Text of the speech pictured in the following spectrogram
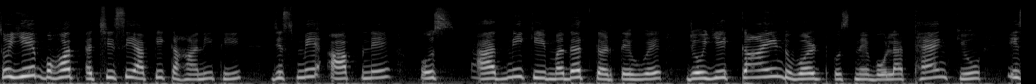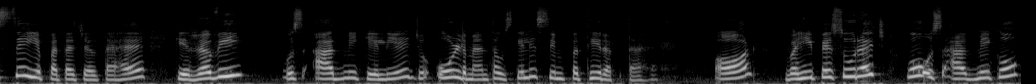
सो so, ये बहुत अच्छी सी आपकी कहानी थी जिसमें आपने उस आदमी की मदद करते हुए जो ये काइंड वर्ड उसने बोला थैंक यू इससे ये पता चलता है कि रवि उस आदमी के लिए जो ओल्ड मैन था उसके लिए सिंपथी रखता है। और वहीं पे सूरज वो उस आदमी को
